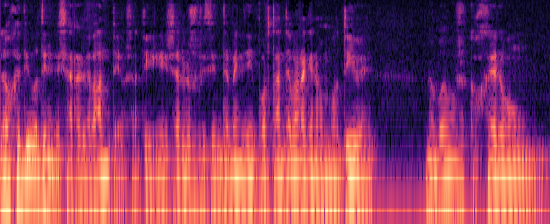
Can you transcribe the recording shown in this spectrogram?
el objetivo tiene que ser relevante, o sea, tiene que ser lo suficientemente importante para que nos motive. No podemos escoger un,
